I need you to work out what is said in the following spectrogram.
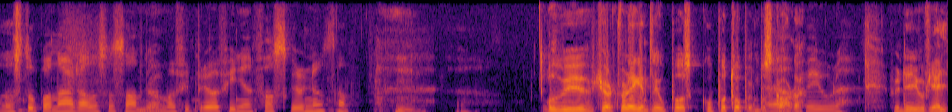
Da stoppa han Erdal, og så sa han du må prøve å finne en fast grunn. sånn. Og vi kjørte vel egentlig opp på, opp på toppen på Ja, vi gjorde det. for det er jo fjell.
